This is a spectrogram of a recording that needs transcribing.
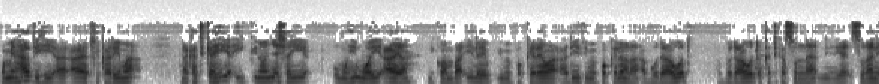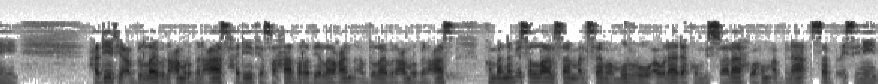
wa min hadhihi ayatul karima na katika hii inaonyesha hii umuhimu wa hii aya ni kwamba ile imepokelewa hadithi imepokelewa na Abu Daud Abu Daud katika sunna sunanihi hadithi Abdullah ibn Amr ibn As hadithi ya sahaba radhiyallahu an Abdullah ibn Amr ibn As kwamba Nabii sallallahu alaihi wasallam alisema murru auladakum bisalah wa hum abna sab'i sinin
